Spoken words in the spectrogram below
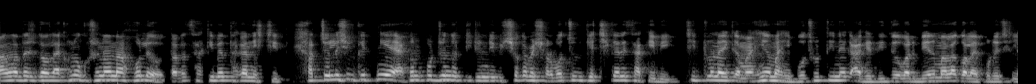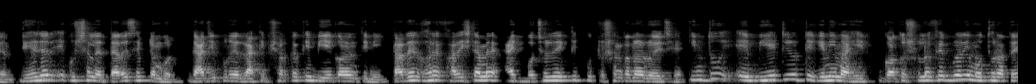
বাংলাদেশ দল এখনও ঘোষণা না হলেও তাতে সাকিবের থাকা নিশ্চিত। সাতচল্লিশ উইকেট নিয়ে এখন পর্যন্ত টি টোয়েন্টি বিশ্বকাপে সর্বোচ্চ উইকেট শিকারী সাকিবই। চিত্রনায়িকা মাহিয়া মাহি বছর তিনেক আগে দ্বিতীয়বার বিয়ের মালা গলায় পড়েছিলেন। দুই হাজার একুশ সালের তেরোই সেপ্টেম্বর গাজীপুরের রাকিব সরকারকে বিয়ে করেন তিনি। তাদের ঘরে ফারিস নামের এক বছরের একটি পুত্র সন্তানও রয়েছে। কিন্তু এই বিয়েটিও টেকেনি মাহির। গত ষোলো ফেব্রুয়ারি মধ্যরাতে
